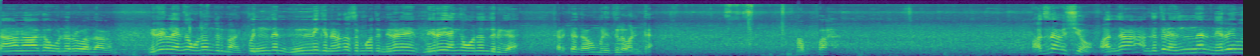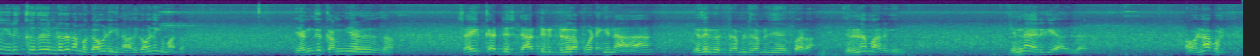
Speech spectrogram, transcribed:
தானாக உணர்வதாகும். நிறைநிலை எங்கே உணர்ந்துருக்கோம்? இப்போ இந்த இன்னைக்கு நடந்த சம்பவத்தை நிறை நிறை எங்கே உணர்ந்துருக்க? கரெக்டாக தவமுடியத்தில் வந்துட்டேன். அப்பா. அதுதான் விஷயம். அந்த அந்த இடத்துல என்ன நிறைவு இருக்குதுன்றதை நம்ம கவனிக்கணும். அது கவனிக்க மாட்டோம். எங்கே கம்மியாகுது தான். சைக்காட்டிஸ்ட் டாக்டர்கிட்டலாம் போனீங்கன்னா எதிர்க்க தமிழ் தமிழ் பாரா என்னம்மா இருக்குது? என்ன இருக்கு அதில்? அவன் என்ன பண்ண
